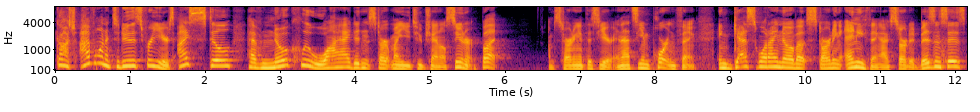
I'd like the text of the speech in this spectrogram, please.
gosh, I've wanted to do this for years. I still have no clue why I didn't start my YouTube channel sooner, but I'm starting it this year, and that's the important thing. And guess what I know about starting anything? I've started businesses,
